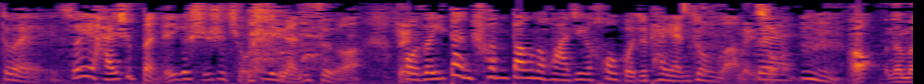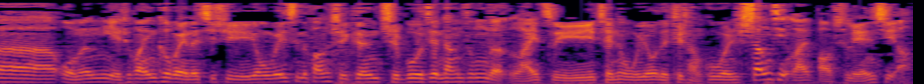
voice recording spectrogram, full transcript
对，所以还是本着一个实事求是的原则，否则一旦穿帮的话，这个后果就太严重了。没错，嗯，好，那么我们也是欢迎各位呢，继续用微信的方式跟直播间当当中的来自于前程无忧的职场顾问商信来保持联系啊。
